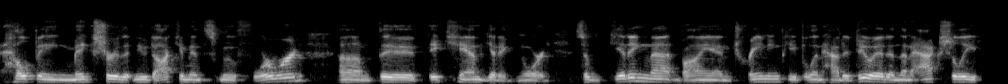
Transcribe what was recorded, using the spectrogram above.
helping make sure that new documents move forward, um, the, it can get ignored. So getting that buy-in, training people in how to do it, and then actually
